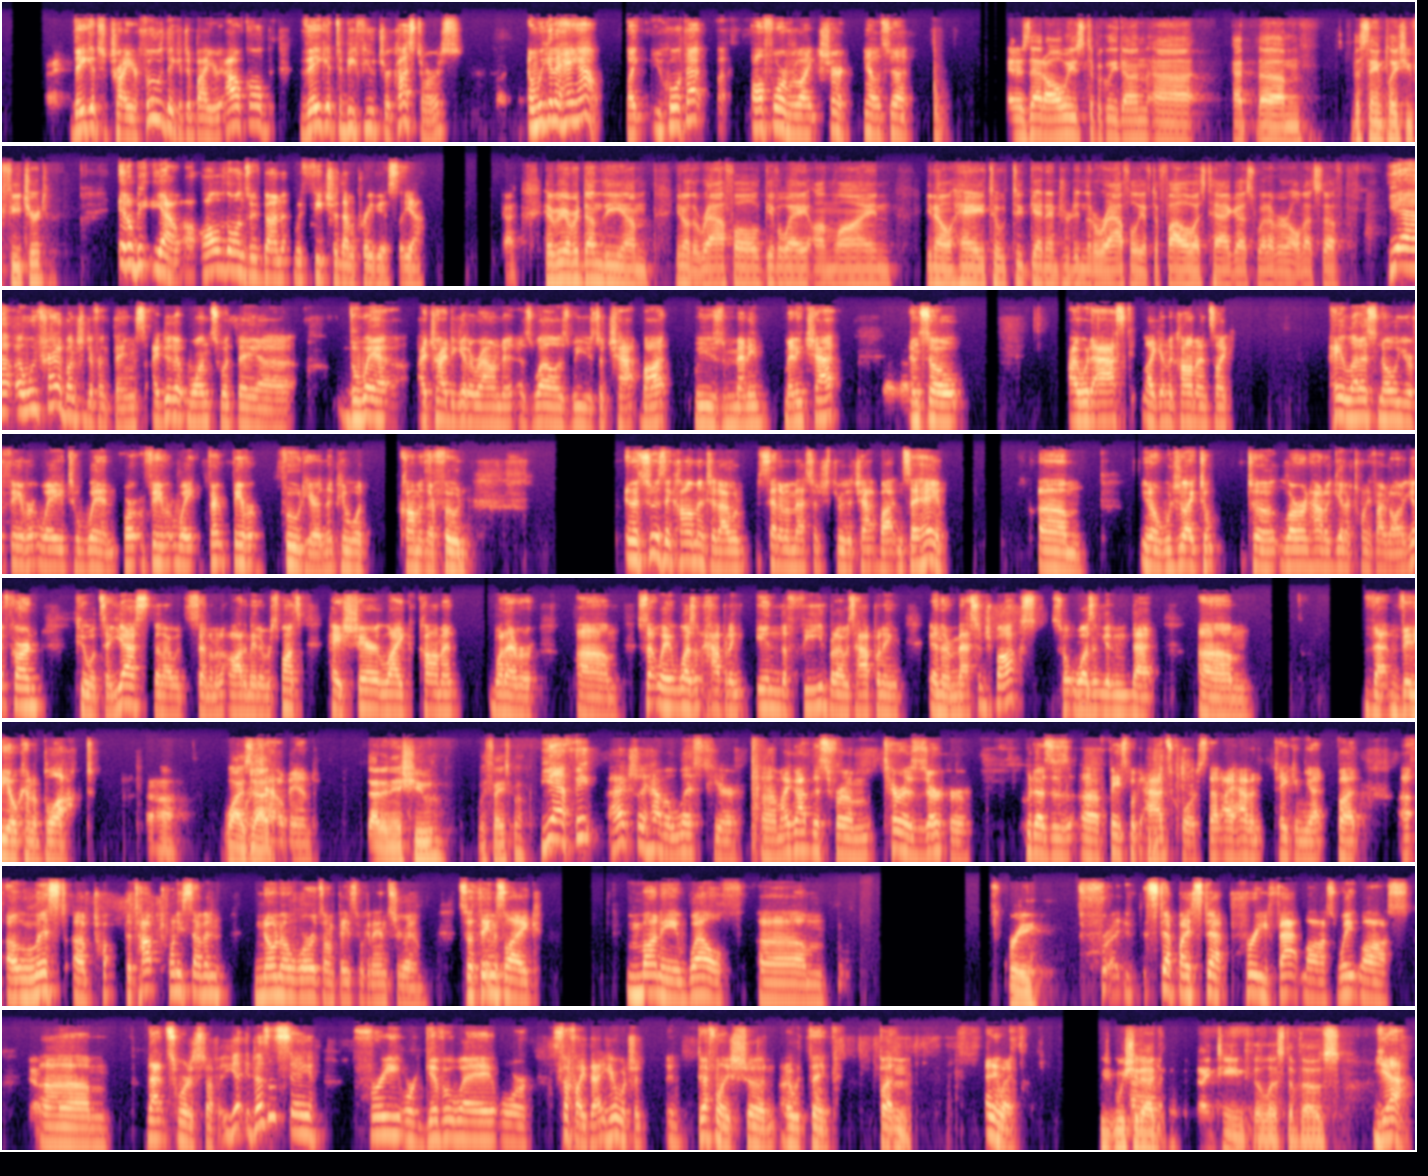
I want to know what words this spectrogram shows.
They get to try your food, they get to buy your alcohol, they get to be future customers, and we get to hang out. Like, you cool with that? All four of them are like, sure, yeah, let's do that. And is that always typically done uh, at um, the same place you featured? It'll be yeah. All of the ones we've done, we've featured them previously. Yeah. Okay. Have you ever done the um, you know, the raffle giveaway online? You know, hey, to to get entered into the raffle, you have to follow us, tag us, whatever, all that stuff. Yeah, and we've tried a bunch of different things. I did it once with a uh, the way I, I tried to get around it as well as we used a chat bot. We used many ManyChat, and so I would ask like in the comments like, "Hey, let us know your favorite way to win or favorite way favorite food here," and then people would comment their food. And as soon as they commented, I would send them a message through the chat bot and say, "Hey, um, you know, would you like to to learn how to get a twenty five dollar gift card?" People would say yes. Then I would send them an automated response. Hey, share, like, comment, whatever. Um, so that way it wasn't happening in the feed, but I was happening in their message box. So it wasn't getting that um, that video kind of blocked. Uh, why is that? Shadow banned. Is that an issue with Facebook? Yeah, I actually have a list here. Um, I got this from Tara Zirker, who does his uh, Facebook ads course that I haven't taken yet, but a, a list of tw- the top 27 no no words on Facebook and Instagram. So things like money, wealth, um, free, step by step, free, fat loss, weight loss, yeah. um, that sort of stuff. Yeah, it doesn't say free or giveaway or stuff like that here, which it, it definitely should, I would think. But mm. anyway, we, we should add um, 19 to the list of those. Yeah.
